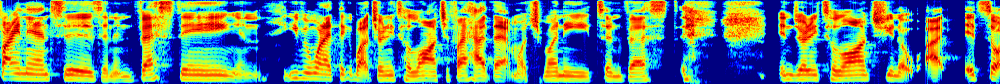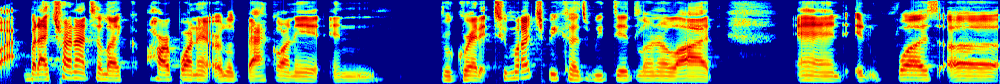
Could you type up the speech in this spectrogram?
finances and investing. And even when i think about journey to launch if i had that much money to invest in journey to launch you know I, it's so but i try not to like harp on it or look back on it and regret it too much because we did learn a lot. And it was a,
